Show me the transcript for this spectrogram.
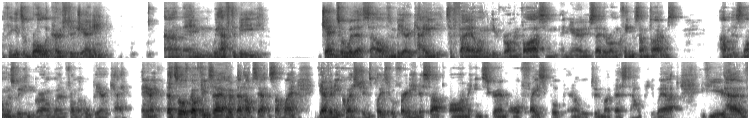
I think it's a roller coaster journey. Um, and we have to be gentle with ourselves and be okay to fail and give wrong advice and, and you know say the wrong thing sometimes. Um, as long as we can grow and learn from it, we'll be okay. Anyway, that's all I've got for you today. I hope that helps out in some way. If you have any questions, please feel free to hit us up on Instagram or Facebook, and I will do my best to help you out. If you have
